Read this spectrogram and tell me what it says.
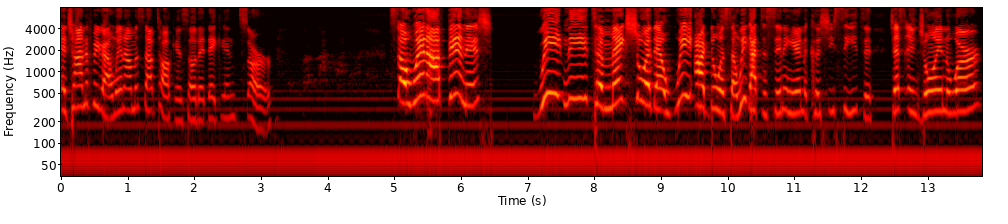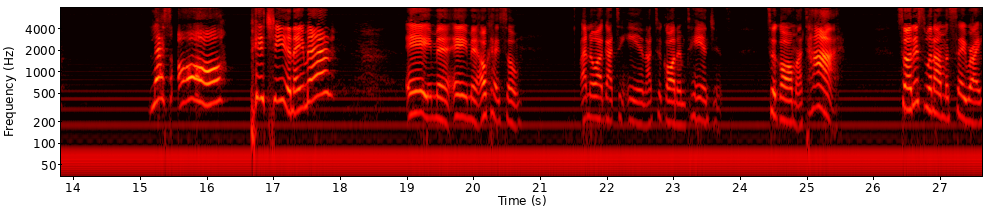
and trying to figure out when I'm gonna stop talking so that they can serve. So when I finish, we need to make sure that we are doing something. We got to sit in here in the cushy seats and just enjoying the word. Let's all pitch in. Amen. Amen. Amen. Okay, so I know I got to end. I took all them tangents, took all my time. So this is what I'm going to say right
